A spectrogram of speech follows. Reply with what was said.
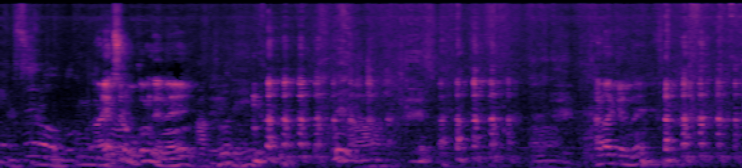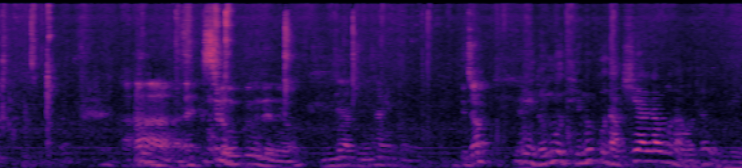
X로 묶으면 아, x로 묶으면 되네. 아 그러네. 아. 다 낚였네. 아, x로 묶으면 되네요. 문제가 좀 이상했던 거. 그죠? 네, 너무 대놓고 낚시하려고 나왔다 근데.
